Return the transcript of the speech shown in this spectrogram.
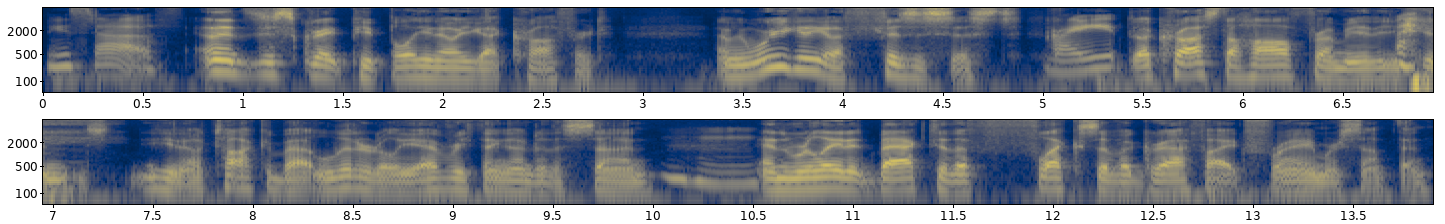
new stuff, And it's just great people. You know, you got Crawford. I mean, where are you going to get a physicist right? across the hall from you that you can, you know, talk about literally everything under the sun Mm-hmm. and relate it back to the flex of a graphite frame or something?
